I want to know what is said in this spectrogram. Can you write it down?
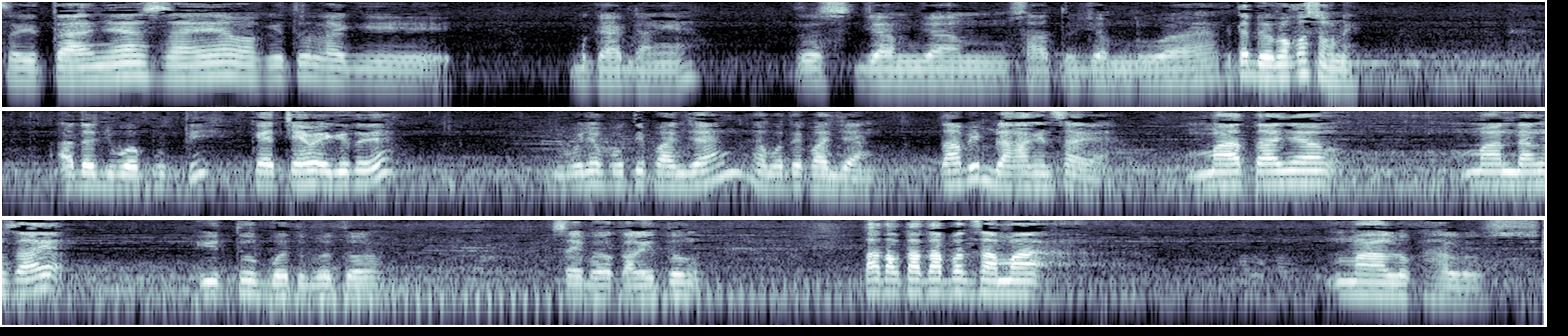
Ceritanya saya waktu itu lagi begadang ya. Terus jam-jam satu jam dua kita di rumah kosong nih. Ada jubah putih kayak cewek gitu ya. Jubahnya putih panjang rambutnya panjang. Tapi belakangin saya matanya mandang saya itu betul-betul saya baru kali itu tatap-tatapan sama makhluk halus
